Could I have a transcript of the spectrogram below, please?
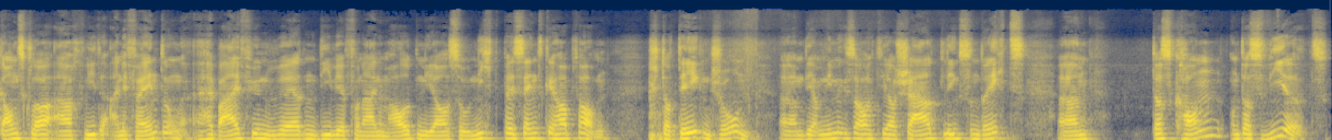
ganz klar auch wieder eine Veränderung herbeiführen werden, die wir von einem halben Jahr so nicht präsent gehabt haben. Strategen schon, ähm, die haben immer gesagt, ja, schaut links und rechts. Ähm, das kann und das wird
